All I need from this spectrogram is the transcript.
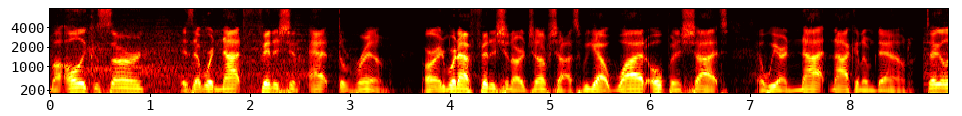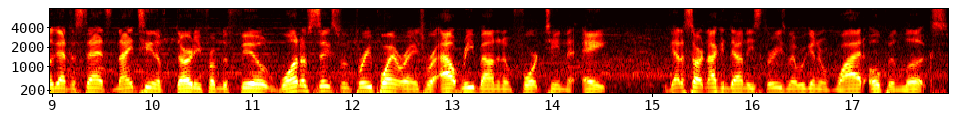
My only concern is that we're not finishing at the rim. All right, we're not finishing our jump shots. We got wide open shots, and we are not knocking them down. Take a look at the stats 19 of 30 from the field, 1 of 6 from three point range. We're out rebounding them 14 to 8. You got to start knocking down these threes, man. We're getting wide open looks.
